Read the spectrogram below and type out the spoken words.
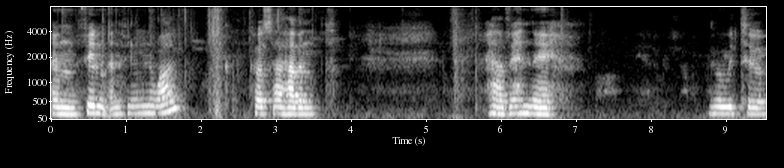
and film anything in a while because I haven't have any mood to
